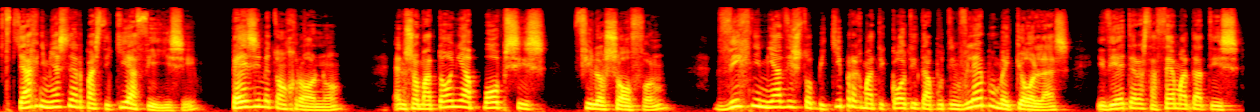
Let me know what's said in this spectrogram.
φτιάχνει μια συναρπαστική αφήγηση, παίζει με τον χρόνο, ενσωματώνει απόψεις φιλοσόφων, δείχνει μια δυστοπική πραγματικότητα που την βλέπουμε κιόλας ιδιαίτερα στα θέματα της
